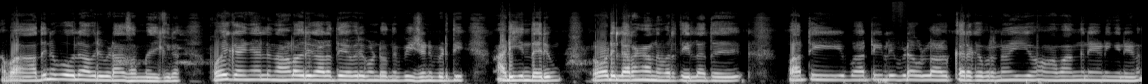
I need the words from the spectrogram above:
അപ്പോൾ അതിന് പോലും അവർ വിടാൻ സമ്മതിക്കില്ല. പോയി കഴിഞ്ഞാൽ നാളെ ഒരു കാലത്ത് അവർ കൊണ്ടുവന്ന് ഭീഷണിപ്പെടുത്തി അടിയും തരും. റോഡിൽ ഇറങ്ങാൻ നിവൃത്തിയില്ലാത്ത പാർട്ടി പാർട്ടിയിൽ ഇവിടെ ഉള്ള ആൾക്കാരൊക്കെ പറഞ്ഞാൽ അയ്യോ അവ അങ്ങനെയാണ് ഇങ്ങനെയാണ്.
